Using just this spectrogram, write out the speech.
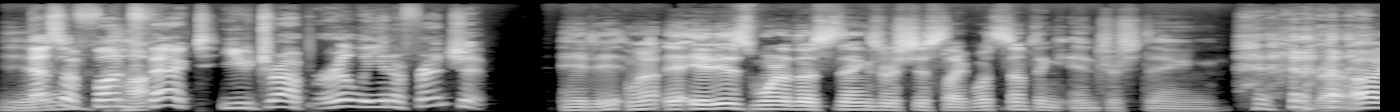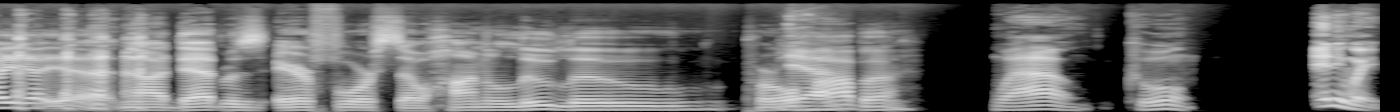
Yeah. That's a fun Huh? fact you drop early in a friendship. It is, well, it is one of those things where it's just like, what's something interesting about? oh yeah, yeah. Nah, Dad was Air Force, so Honolulu, Pearl Yeah. Harbor. wow, cool. Anyway,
